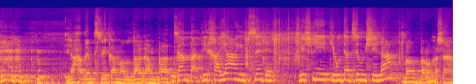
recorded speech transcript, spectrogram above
יחד עם צביקה נולדה גם בת. גם בת, היא חיה, היא בסדר. יש לי תעודת זיהוי שלה, לא, ברוך השם.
